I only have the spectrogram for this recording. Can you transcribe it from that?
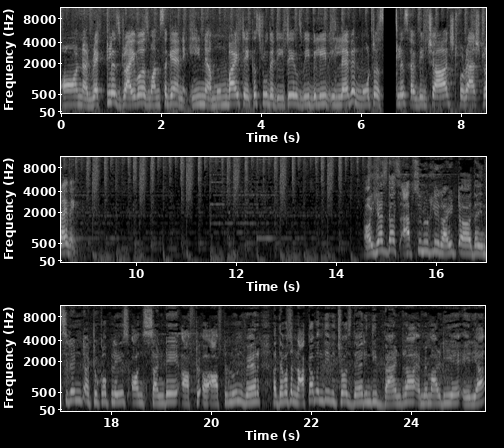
on reckless drivers once again in Mumbai. Take us through the details. We believe 11 motorcyclists have been charged for rash driving. Uh, yes, that's absolutely right. Uh, the incident uh, took place on Sunday after, uh, afternoon where uh, there was a Nakabandi which was there in the Bandra MMRDA area.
